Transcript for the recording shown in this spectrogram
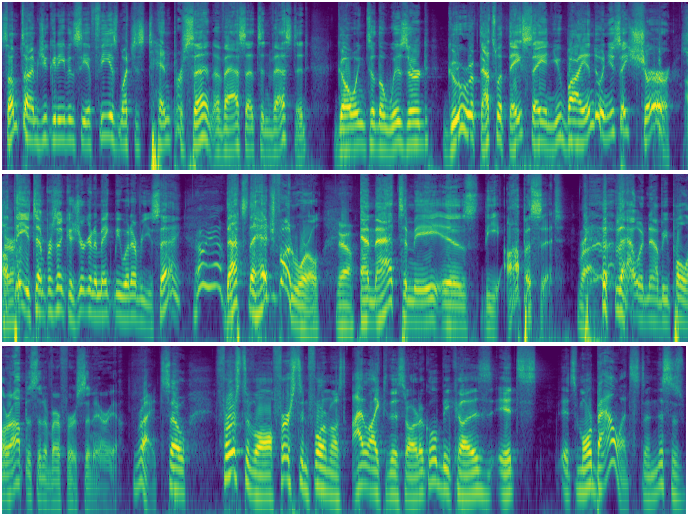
Sometimes you could even see a fee as much as 10% of assets invested going to the wizard guru if that's what they say and you buy into it and you say, sure, I'll pay you 10% because you're going to make me whatever you say. Oh, yeah. That's the hedge fund world. Yeah. And that to me is the opposite. Right. that would now be polar opposite of our first scenario. Right. So, first of all, first and foremost, I liked this article because it's it's more balanced, and this is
